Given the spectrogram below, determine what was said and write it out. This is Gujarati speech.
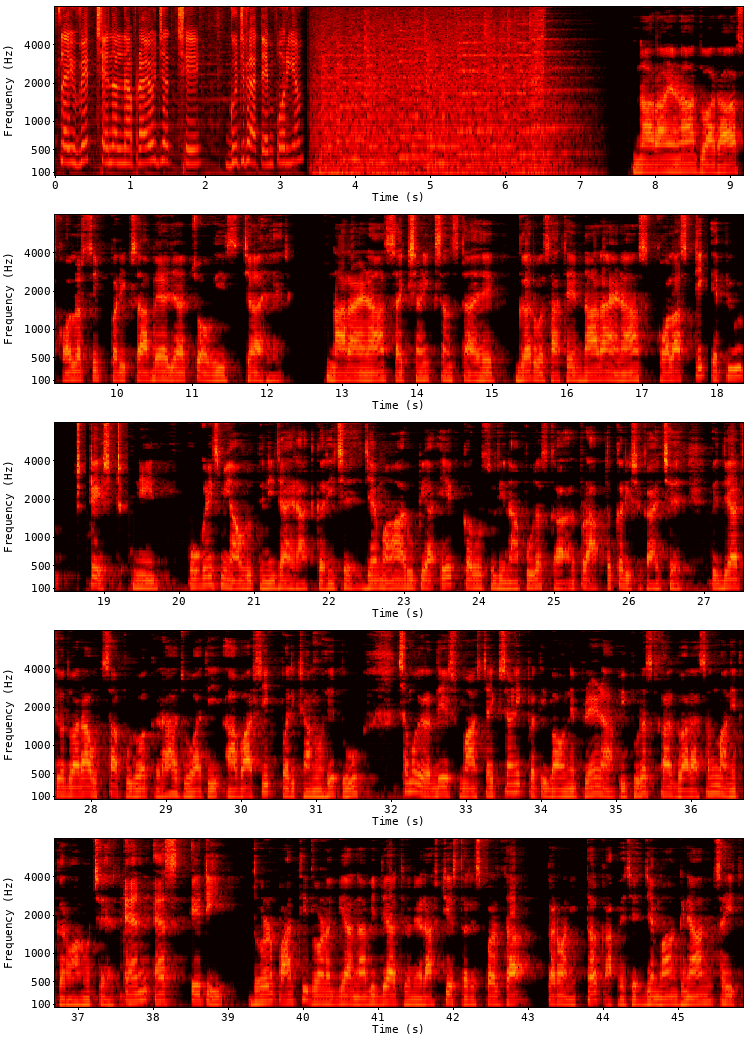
એસ લાઈવ વેબ ચેનલના પ્રાયોજક છે ગુજરાત એમ્પોરિયમ. નારાયણા દ્વારા સ્કોલરશિપ પરીક્ષા બે હજાર ચોવીસ જાહેર. નારાયણા શૈક્ષણિક સંસ્થાએ ગર્વ સાથે નારાયણા સ્કોલાસ્ટિક એપ્યુટ ટેસ્ટની ઓગણીસમી આવૃત્તિની જાહેરાત કરી છે, જેમાં રૂપિયા એક કરોડ સુધીના પુરસ્કાર પ્રાપ્ત કરી શકાય છે. વિદ્યાર્થીઓ દ્વારા ઉત્સાહપૂર્વક રાહ જોવાતી આ વાર્ષિક પરીક્ષાનો હેતુ સમગ્ર દેશમાં શૈક્ષણિક પ્રતિભાઓને પ્રેરણા આપી પુરસ્કાર દ્વારા સન્માનિત કરવાનો છે. એનએસએટી ધોરણ પાંચથી ધોરણ અગિયારના વિદ્યાર્થીઓને રાષ્ટ્રીય સ્તરે સ્પર્ધા કરવાની તક આપે છે, જેમાં જ્ઞાન સહિત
